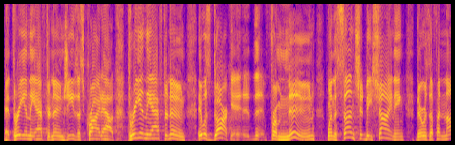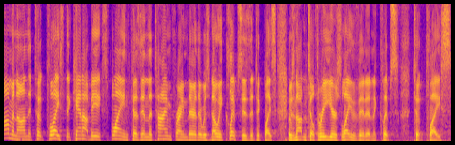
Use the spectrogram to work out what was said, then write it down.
At 3 in the afternoon, Jesus cried out, 3 in the afternoon. It was dark. Eh, from noon, when the sun should be shining, there was a phenomenon that took place that cannot be explained because in the time frame there, there was no eclipses that took place. It was not until three years later that an eclipse took place.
